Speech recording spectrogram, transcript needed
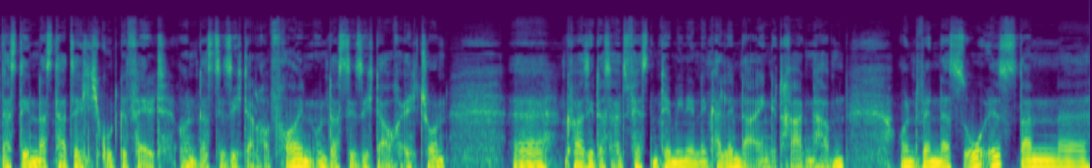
dass denen das tatsächlich gut gefällt und dass die sich darauf freuen und dass die sich da auch echt schon äh, quasi das als festen Termin in den Kalender eingetragen haben. Und wenn das so ist, dann äh,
